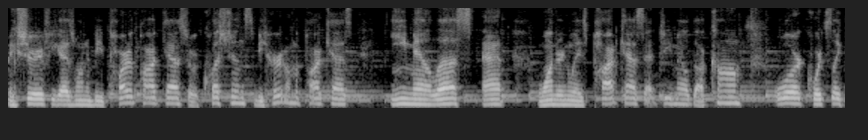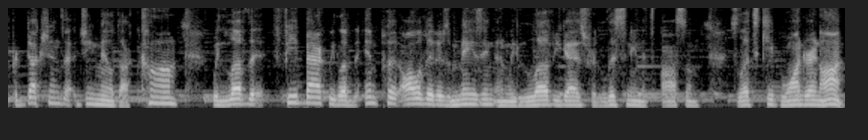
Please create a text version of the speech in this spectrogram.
Make sure if you guys want to be part of the podcast or questions to be heard on the podcast, email us at wanderingwayspodcast at gmail.com or quartzlakeproductions Lake Productions at gmail.com. We love the feedback. We love the input. All of it is amazing. And we love you guys for listening. It's awesome. So let's keep wandering on.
